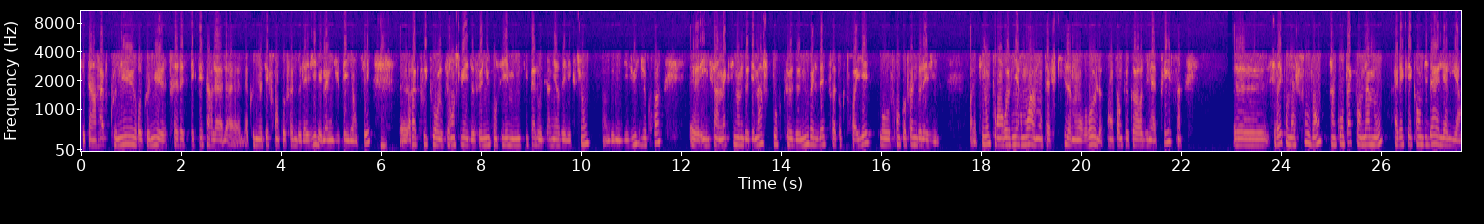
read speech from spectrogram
c'est un rave connu, reconnu et très respecté par la, communauté francophone de la ville et même du pays entier. Mm. Euh, Rav Twitou, en l'occurrence, lui est devenu conseiller municipal aux dernières élections, en 2018, je crois. Euh, et il fait un maximum de démarches pour que de nouvelles aides soient octroyées aux francophones de la ville. Voilà. Sinon, pour en revenir moi à mon tafkid, à mon rôle en tant que coordinatrice, euh, c'est vrai qu'on a souvent un contact en amont avec les candidats à l'ALIA.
